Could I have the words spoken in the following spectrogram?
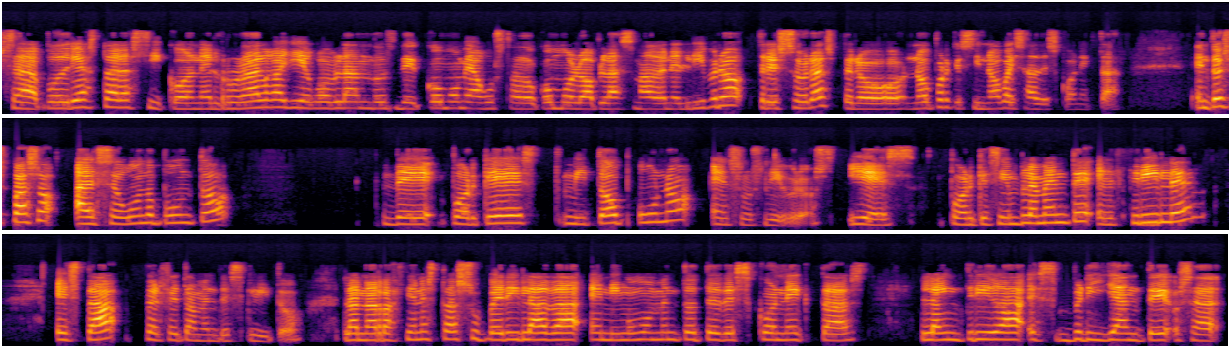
sea, podría estar así con el rural gallego hablando de cómo me ha gustado, cómo lo ha plasmado en el libro, tres horas, pero no porque si no vais a desconectar. Entonces paso al segundo punto de por qué es mi top uno en sus libros. Y es porque simplemente el thriller está perfectamente escrito. La narración está súper hilada, en ningún momento te desconectas, la intriga es brillante, o sea,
